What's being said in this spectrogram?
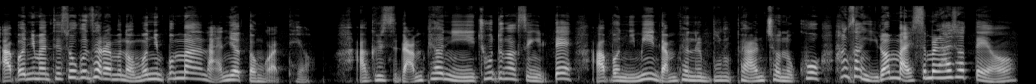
아버님한테 속은 사람은 어머님뿐만은 아니었던 것 같아요. 아 글쎄 남편이 초등학생일 때 아버님이 남편을 무릎에 앉혀놓고 항상 이런 말씀을 하셨대요.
